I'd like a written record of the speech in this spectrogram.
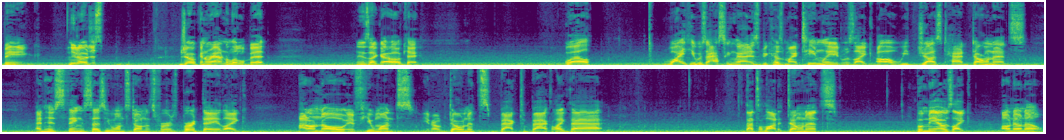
being." You know, just joking around a little bit. And he's like, oh, okay. Well, why he was asking that is because my team lead was like, oh, we just had donuts, and his thing says he wants donuts for his birthday. Like, I don't know if he wants, you know, donuts back to back like that. That's a lot of donuts. But me, I was like, oh, no, no.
